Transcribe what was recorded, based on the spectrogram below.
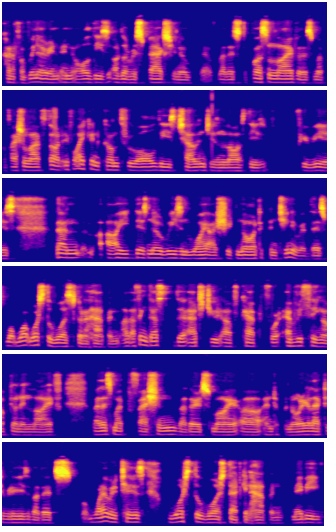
kind of a winner in, in all these other respects, you know, uh, whether it's the personal life, whether it's my professional life. Thought if I can come through all these challenges and last these few years, then I there's no reason why I should not continue with this. What, what what's the worst going to happen? I, I, think that's the attitude I've kept for everything I've done in life, whether it's my profession, whether it's my uh, entrepreneurial activities, whether it's whatever it is. What's the worst that can happen? Maybe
